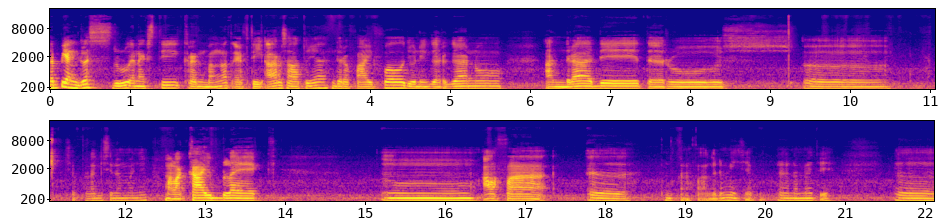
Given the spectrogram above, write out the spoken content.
Tapi yang jelas dulu NXT keren banget FTR salah satunya The Revival Johnny Gargano Andrade terus uh, siapa lagi sih namanya? Malakai Black hmm, Alpha eh bukan Alpha Academy siapa eh, namanya itu ya. Eh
